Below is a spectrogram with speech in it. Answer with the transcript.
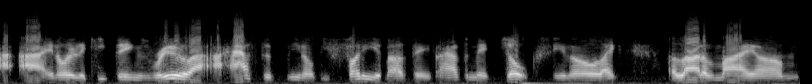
I, I, in order to keep things real, I, I have to, you know, be funny about things. I have to make jokes, you know, like a lot of my um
